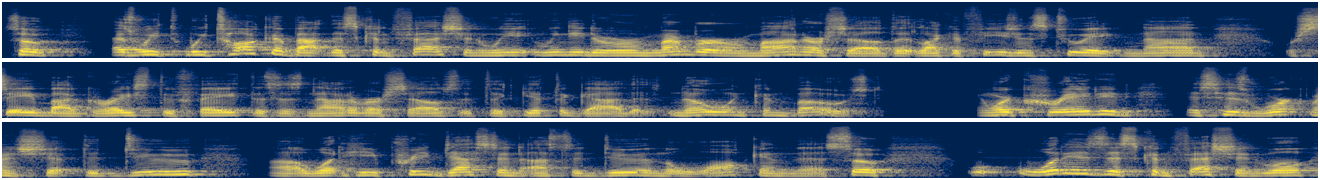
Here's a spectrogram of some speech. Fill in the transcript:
So, as we, we talk about this confession, we, we need to remember and remind ourselves that, like Ephesians 2 8 and 9, we're saved by grace through faith. This is not of ourselves, it's the gift of God that no one can boast. And we're created as his workmanship to do uh, what he predestined us to do and to walk in this. So, what is this confession? Well,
